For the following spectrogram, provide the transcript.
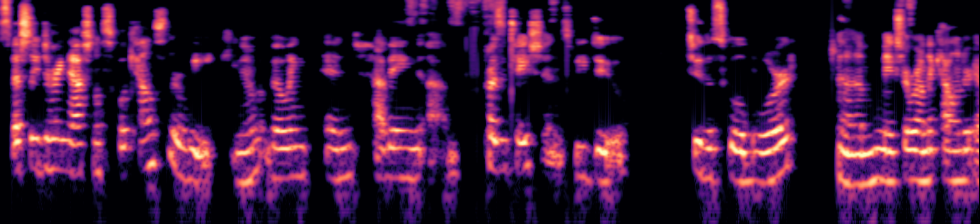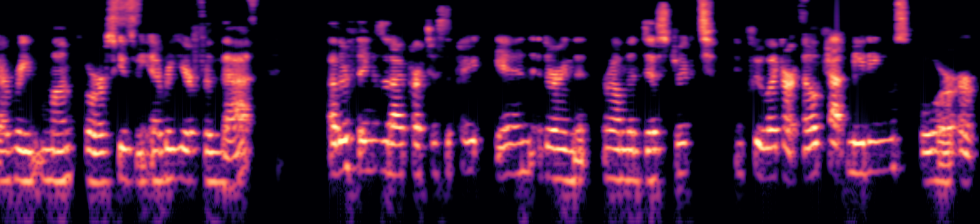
especially during National School Counselor Week, you know, going and having um, presentations we do to the school board. Um, make sure we're on the calendar every month or excuse me, every year for that. Other things that I participate in during the around the district include like our LCAP meetings or,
